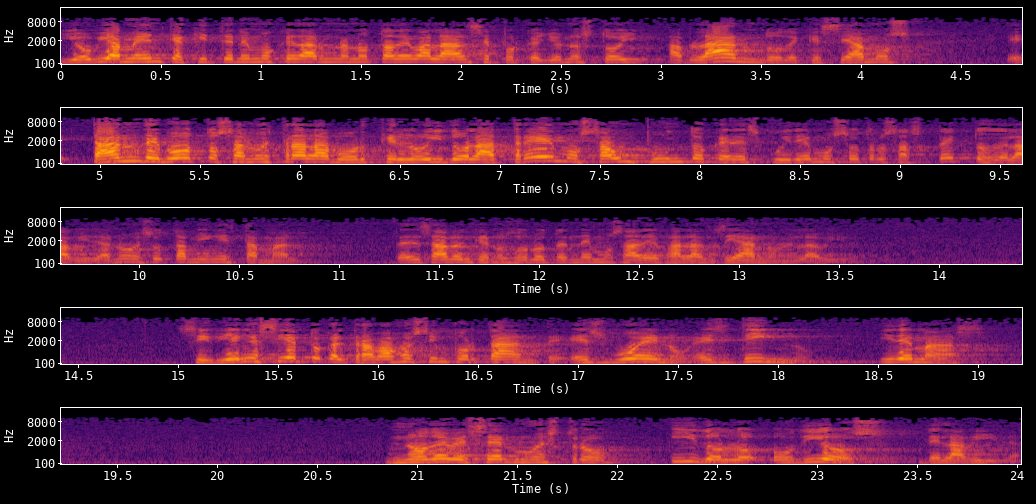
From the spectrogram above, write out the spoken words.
Y obviamente aquí tenemos que dar una nota de balance porque yo no estoy hablando de que seamos eh, tan devotos a nuestra labor que lo idolatremos a un punto que descuidemos otros aspectos de la vida. No, eso también está mal. Ustedes saben que nosotros tendemos a desbalancearnos en la vida. Si bien es cierto que el trabajo es importante, es bueno, es digno y demás, no debe ser nuestro ídolo o Dios de la vida.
